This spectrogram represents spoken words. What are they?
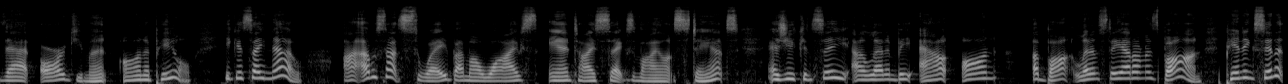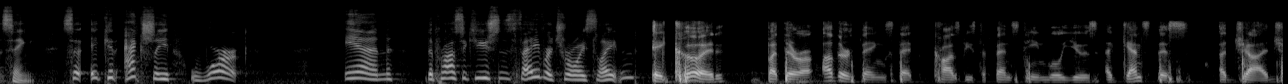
that argument on appeal. He could say, No, I, I was not swayed by my wife's anti sex violence stance. As you can see, I let him be out on a bond, let him stay out on his bond pending sentencing. So it could actually work in the prosecution's favor, Troy Slaten. It could, but there are other things that Cosby's defense team will use against this a judge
